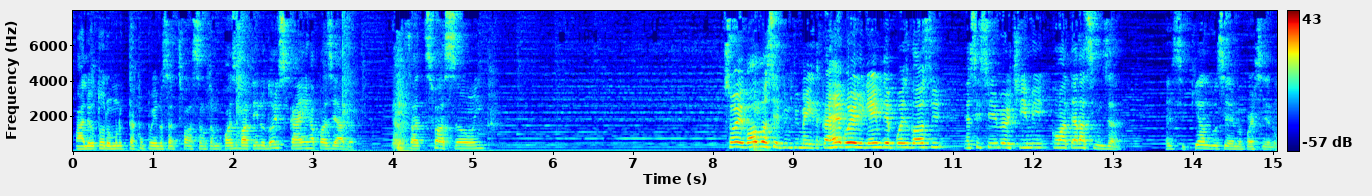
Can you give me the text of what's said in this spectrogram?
Valeu todo mundo que tá acompanhando a satisfação. Estamos quase batendo 2k, hein, rapaziada. Satisfação, hein. Sou igual você, Pim Pimenta. Carrego o early game e depois gosto de assistir meu time com a tela cinza. Esse que ano você é, meu parceiro?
